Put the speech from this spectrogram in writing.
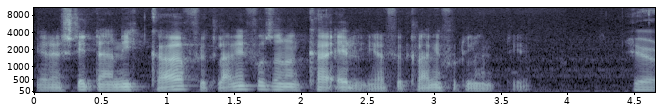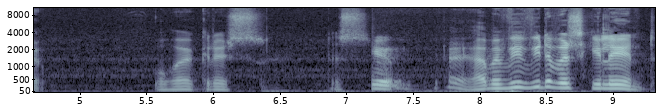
Ja, dann steht da nicht K für Klagenfurt, sondern KL, ja, für Klagenfurt Land. Ja. Ja. Oha, krass. Das, Ja. ja, haben wir wieder was gelernt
